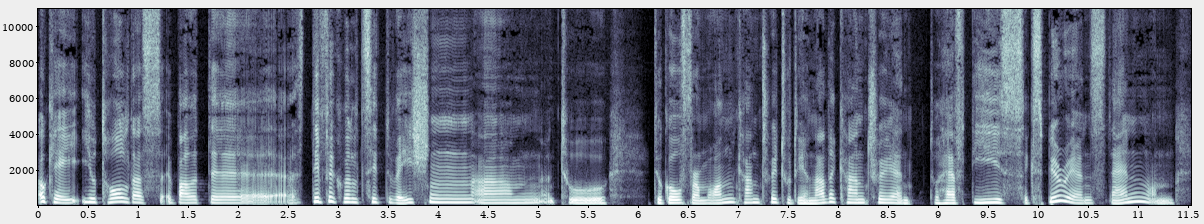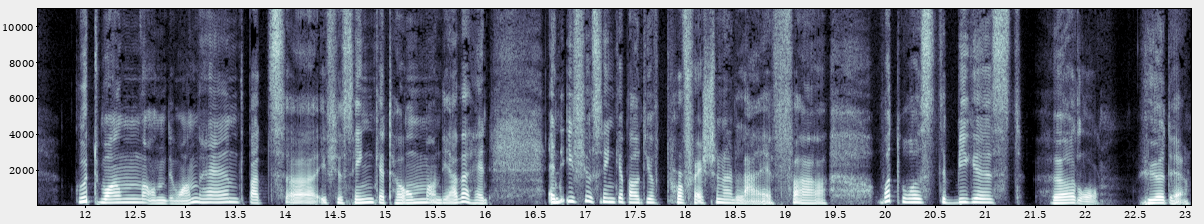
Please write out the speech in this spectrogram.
okay, you told us about the difficult situation um, to to go from one country to the another country and to have these experience then on good one on the one hand, but uh, if you think at home on the other hand, and if you think about your professional life, uh, what was the biggest hurdle? Hürde.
